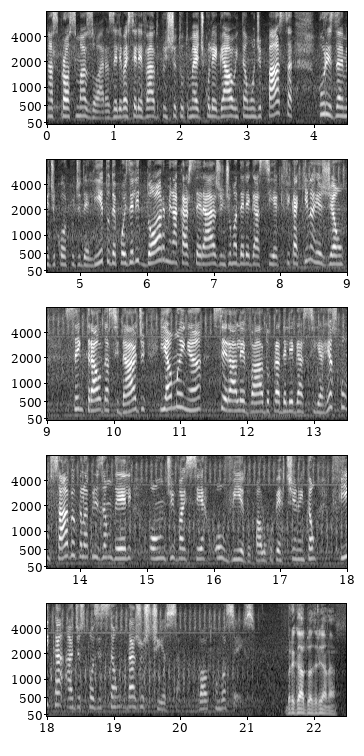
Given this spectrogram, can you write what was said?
nas próximas horas. Ele vai ser levado para o Instituto Médico Legal, então, onde passa por exame de corpo de delito. Depois ele dorme na carceragem de uma delegacia que fica aqui na região central da cidade e amanhã será levado para a delegacia responsável pela prisão dele, onde vai ser ouvido. Paulo Cupertino, então, fica à disposição da justiça. Volto com vocês. Obrigado, Adriana.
